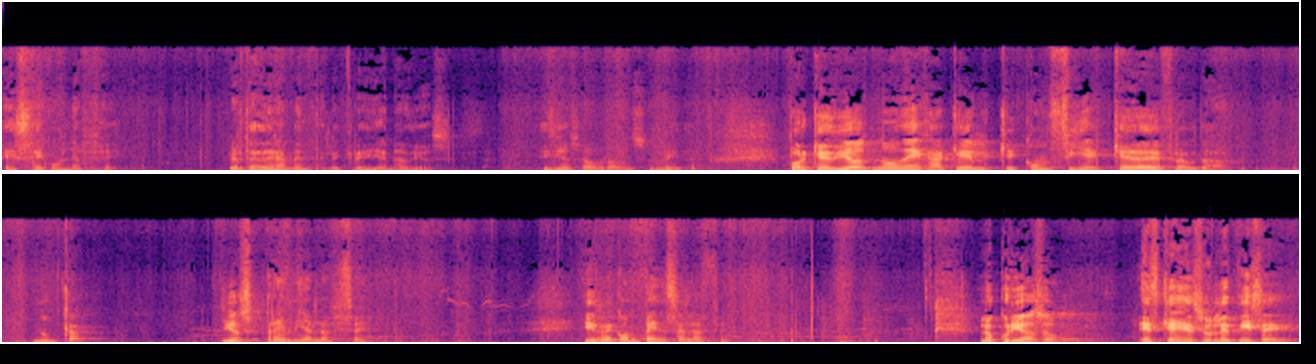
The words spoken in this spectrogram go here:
Es según la fe. Verdaderamente le creían a Dios. Y Dios obró en sus vidas. Porque Dios no deja que el que confíe quede defraudado. Nunca. Dios premia la fe y recompensa la fe. Lo curioso es que Jesús les dice,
